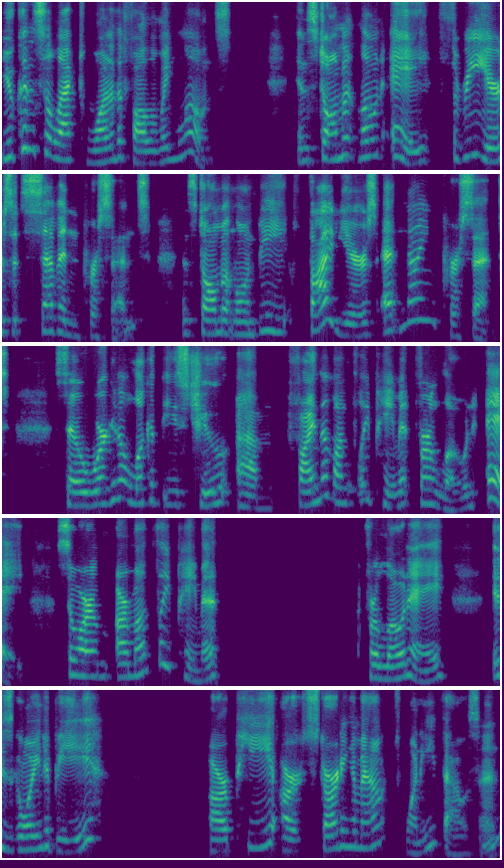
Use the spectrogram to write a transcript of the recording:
You can select one of the following loans. Installment loan A, three years at 7%. Installment loan B, five years at 9%. So we're going to look at these two, um, find the monthly payment for loan A. So our, our monthly payment for loan A is going to be our P, our starting amount, 20,000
